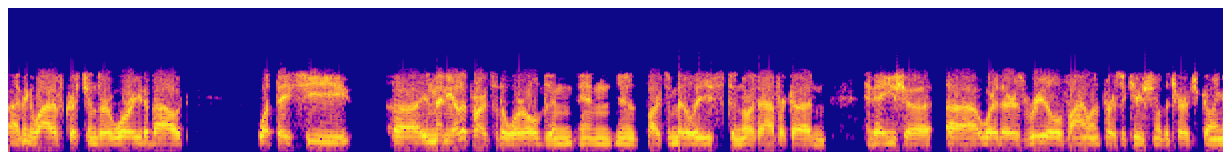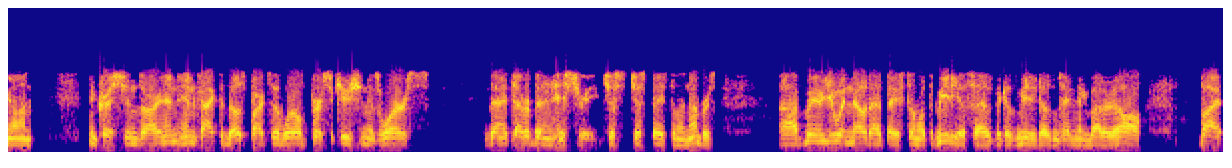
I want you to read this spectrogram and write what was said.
I think a lot of Christians are worried about what they see uh, in many other parts of the world, in, in you know, parts of the Middle East and North Africa and, and Asia, uh, where there's real violent persecution of the church going on. And Christians are, in, in fact, in those parts of the world, persecution is worse than it's ever been in history, just just based on the numbers. Uh, you wouldn't know that based on what the media says because the media doesn't say anything about it at all. But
